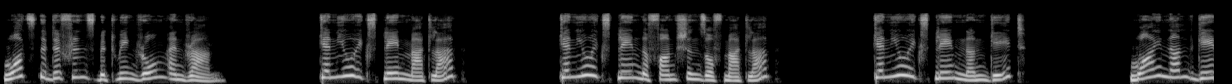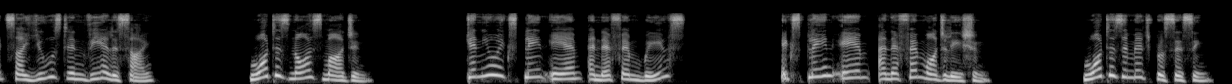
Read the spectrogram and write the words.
What's the difference between ROM and RAM? Can you explain MATLAB? Can you explain the functions of MATLAB? Can you explain NAND gate? Why NAND gates are used in VLSI? What is noise margin? Can you explain AM and FM waves? Explain AM and FM modulation. What is image processing?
